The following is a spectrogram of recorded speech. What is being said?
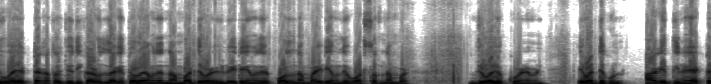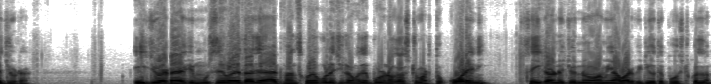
দু হাজার টাকা। তো যদি কারোর লাগে তবে আমাদের নাম্বার দেওয়া রইল। এটাই আমাদের কল নাম্বার এটাই আমাদের হোয়াটসঅ্যাপ নাম্বার যোগাযোগ করে নেবেন। এবার দেখুন, আগের দিনের একটা জোড়া। এই জোড়াটা একজন মুর্শিদাবাদের দাদা অ্যাডভান্স করে বলেছিল আমাদের পুরনো কাস্টমার তো করেনি। সেই কারণের জন্য আমি আবার ভিডিওতে পোস্ট করলাম।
